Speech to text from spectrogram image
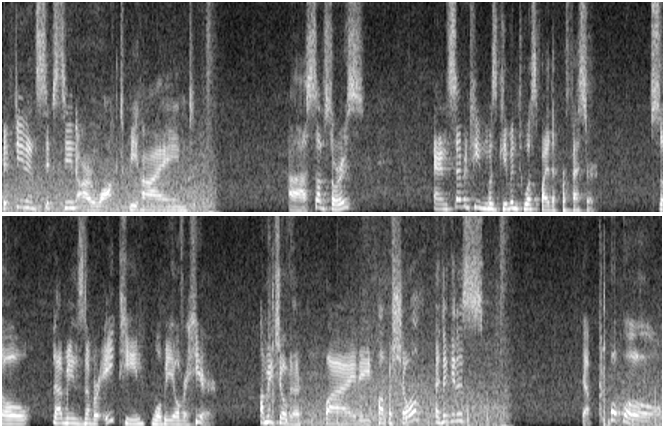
15 and 16 are locked behind uh, substories. And 17 was given to us by the professor. So that means number 18 will be over here. I'll meet you over there by the Papa Showa, I think it is. Yep, Poppo.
